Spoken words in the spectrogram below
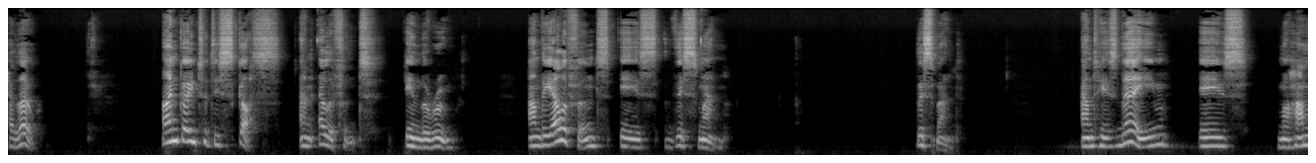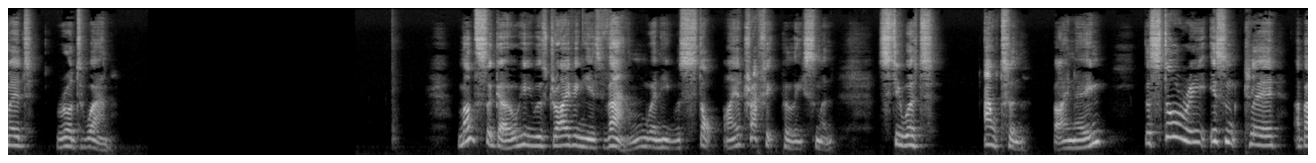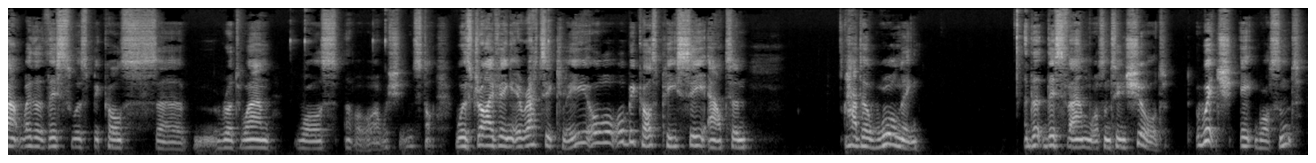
Hello. I'm going to discuss an elephant in the room. And the elephant is this man. This man. And his name is Muhammad Rodwan. Months ago, he was driving his van when he was stopped by a traffic policeman, Stuart Outen by name. The story isn't clear about whether this was because uh, Rodwan was, oh, I wish it would stop, was driving erratically or, or because PC Outen had a warning that this van wasn't insured, which it wasn't.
